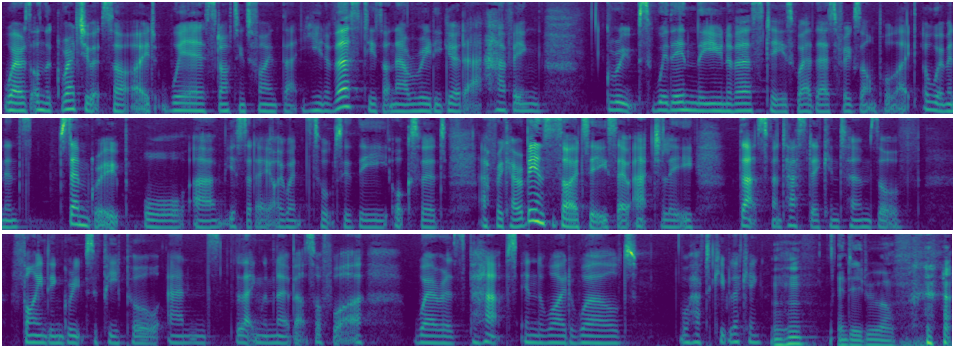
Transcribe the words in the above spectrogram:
whereas on the graduate side, we're starting to find that universities are now really good at having groups within the universities where there's, for example, like a women in STEM group, or um, yesterday I went to talk to the Oxford Afro Caribbean Society. So actually, that's fantastic in terms of finding groups of people and letting them know about Softwire. whereas perhaps in the wider world, we'll have to keep looking. Mm-hmm. Indeed, we will.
